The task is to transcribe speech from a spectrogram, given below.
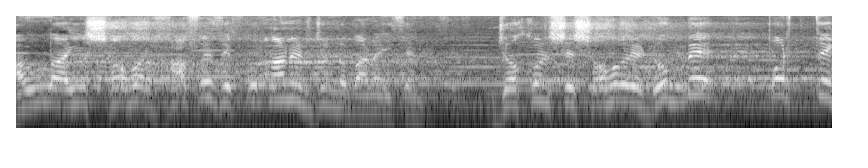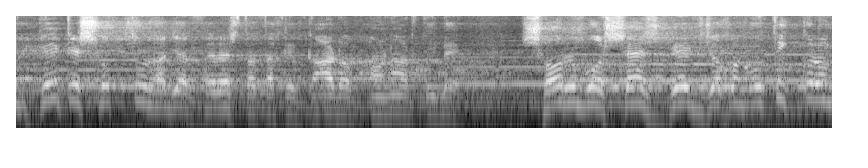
আল্লাহ এই শহর হাফেজে কোরআনের জন্য বানাইছেন। যখন সে শহরে ঢুকবে, প্রত্যেক গেটে সত্তর হাজার ফেরেস্তা তাকে গার্ড অফ অনার দিবে। সর্বশেষ গেট যখন অতিক্রম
